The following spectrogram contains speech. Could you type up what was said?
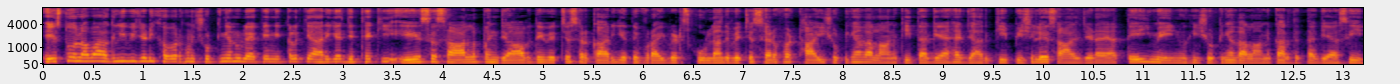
ਇਸ ਤੋਂ ਇਲਾਵਾ ਅਗਲੀ ਵੀ ਜਿਹੜੀ ਖਬਰ ਹੁਣ ਛੁੱਟੀਆਂ ਨੂੰ ਲੈ ਕੇ ਨਿਕਲ ਕੇ ਆ ਰਹੀ ਹੈ, ਜਿੱਥੇ ਕਿ ਇਸ ਸਾਲ ਪੰਜਾਬ ਦੇ ਵਿੱਚ ਸਰਕਾਰੀ ਅਤੇ ਪ੍ਰਾਈਵੇਟ ਸਕੂਲਾਂ ਦੇ ਵਿੱਚ ਸਿਰਫ 28 ਛੁੱਟੀਆਂ ਦਾ ਐਲਾਨ ਕੀਤਾ ਗਿਆ ਹੈ, ਜਦਕਿ ਪਿਛਲੇ ਸਾਲ ਜਿਹੜਾ ਆ 23 ਮਈ ਨੂੰ ਹੀ ਛੁੱਟੀਆਂ ਦਾ ਐਲਾਨ ਕਰ ਦਿੱਤਾ ਗਿਆ ਸੀ।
